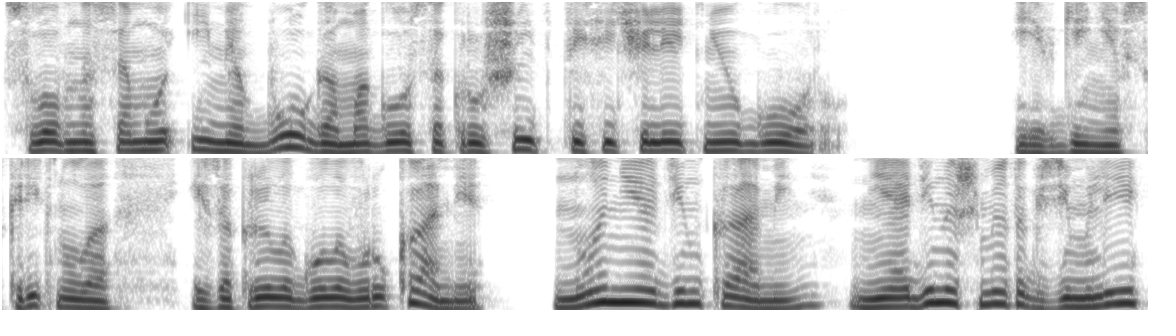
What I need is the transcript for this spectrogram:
словно само имя Бога могло сокрушить тысячелетнюю гору. Евгения вскрикнула и закрыла голову руками, но ни один камень, ни один ошметок земли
